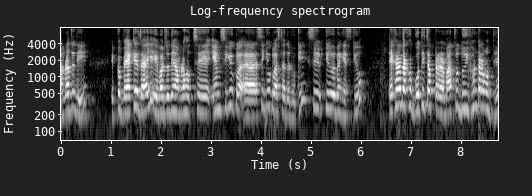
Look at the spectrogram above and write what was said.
আমরা যদি একটু ব্যাকে যাই, এবার যদি আমরা হচ্ছে এমসিকিউ সিকিউ ক্লাসটাতে ঢুকি সিকিউ এবং এসকিউ এখানে দেখো গতি চ্যাপ্টারের মাত্র দুই ঘণ্টার মধ্যে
